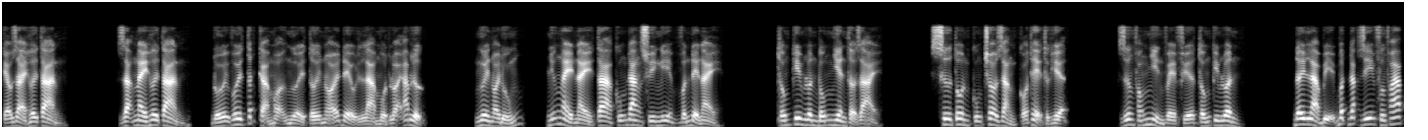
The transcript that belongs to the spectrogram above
kéo dài hơi tàn. Dạng này hơi tàn, đối với tất cả mọi người tới nói đều là một loại áp lực. Ngươi nói đúng, những ngày này ta cũng đang suy nghĩ vấn đề này. Tống kim luân bỗng nhiên thở dài. Sư tôn cũng cho rằng có thể thực hiện. Dương phóng nhìn về phía tống kim luân đây là bị bất đắc dĩ phương pháp,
